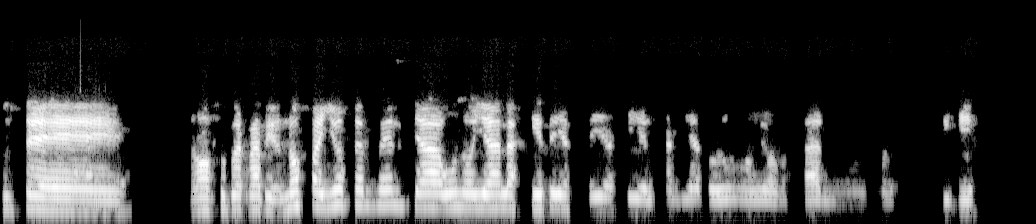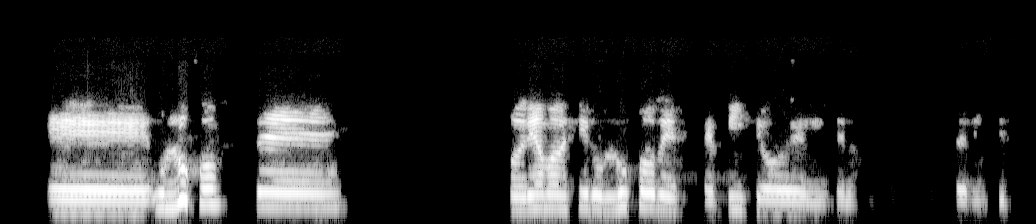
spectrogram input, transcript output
Entonces, no, súper rápido. No falló Cervel, ya uno ya a las 7 ya sabía si el candidato de uno iba a pasar. eh, un lujo de, podríamos decir, un lujo de servicio del, de la, de institución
